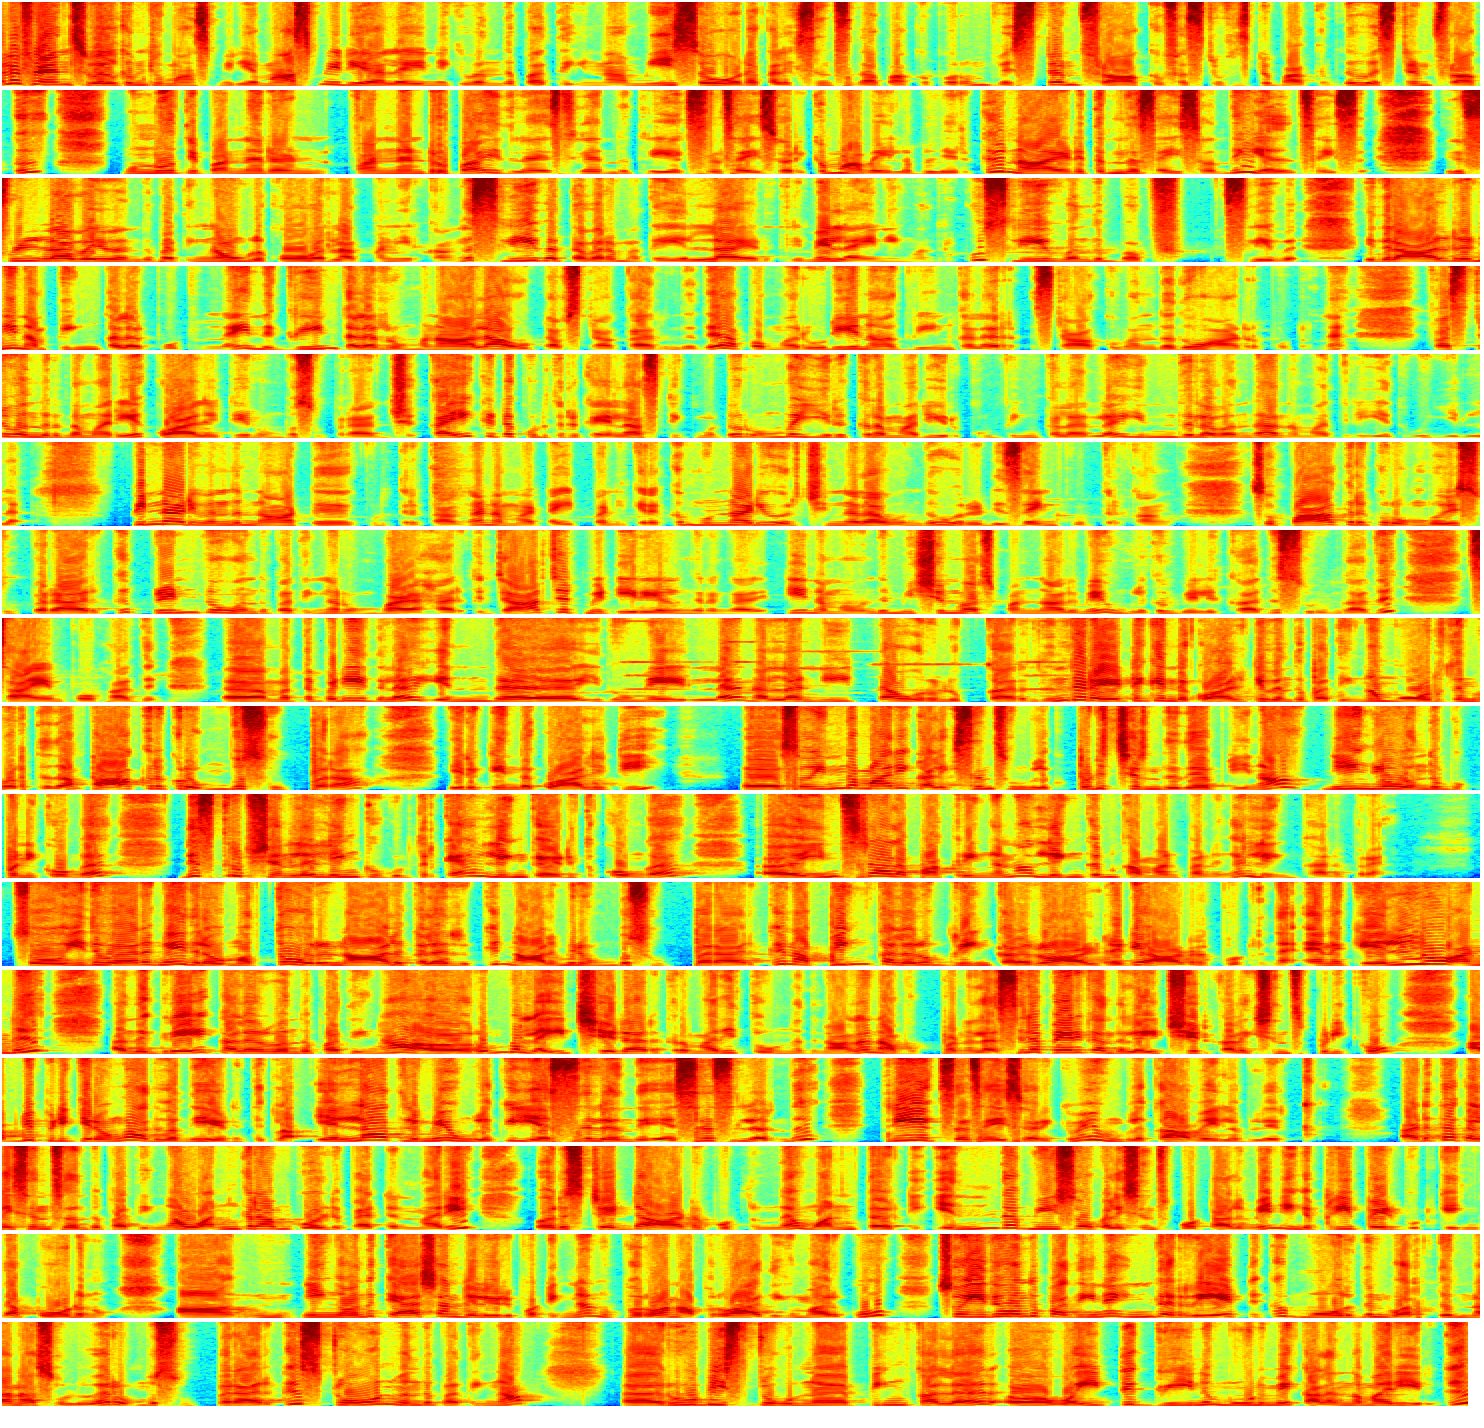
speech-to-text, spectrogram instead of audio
Hello friends welcome to mass media mass மீடியாவில் இன்னைக்கு வந்து பார்த்தீங்கன்னா மீசோவோட கலெக்ஷன்ஸ் தான் பார்க்க போகிறோம் வெஸ்டர்ன் ஃப்ராக் ஃபர்ஸ்ட் ஃபர்ஸ்ட் பார்க்குறது வெஸ்டர்ன் ஃப்ராக்கு முந்நூற்றி பன்னிரெண்டு பன்னெண்டு ரூபாய். இதில் எஸ்லேருந்து த்ரீ எக்ஸ்எல் சைஸ் வரைக்கும் அவைலபிள் இருக்குது நான் எடுத்திருந்த சைஸ் வந்து எல் சைஸ் இது ஃபுல்லாகவே வந்து பார்த்தீங்கன்னா உங்களுக்கு ஓவர்லாக் பண்ணியிருக்காங்க. ஸ்லீவை தவிர மற்ற எல்லா இடத்துலையுமே லைனிங் வந்திருக்கும். ஸ்லீவ் வந்து பஃப் ஸ்லீவ் இதுல ஆல்ரெடி நான் பிங்க் கலர் போட்டிருந்தேன். இந்த கிரீன் கலர் ரொம்ப நாளா அவுட் ஆஃப் ஸ்டாக்கா இருந்தது. அப்ப மறுபடியும் நான் கிரீன் கலர் ஸ்டாக் வந்ததும் ஆர்டர் போட்டிருந்தேன். ஃபர்ஸ்ட் வந்திருந்த மாதிரியே குவாலிட்டி ரொம்ப சூப்பரா இருந்துச்சு. கை கிட்ட கொடுத்துருக்க எலாஸ்டிக் மட்டும் ரொம்ப இருக்கிற மாதிரி இருக்கும் பிங்க் கலர்ல இதுல வந்து அந்த மாதிரி எதுவும் இல்லை. பின்னாடி வந்து நாட்டு கொடுத்துருக்காங்க. நம்ம டைட் பண்ணிக்கிறதுக்கு முன்னாடி ஒரு சின்னதாக வந்து ஒரு டிசைன் கொடுத்துருக்காங்க. ஸோ பாக்குறதுக்கு ரொம்பவே சூப்பராக இருக்குது பிரிண்டும் வந்து பார்த்தீங்கன்னா ரொம்ப அழகாக இருக்குது ஜார்ஜெட் மெட்டீரியலுங்கிறங்காட்டி நம்ம வந்து மிஷின் வாஷ் பண்ணாலுமே உங்களுக்கு வெளுக்காது சுருங்காது சாயம் போகாது. மற்றபடி இதில் எந்த இதுவுமே இல்லை. நல்லா நீட்டாக ஒரு லுக்காக இருந்தது. இந்த ரேட்டுக்கு இந்த குவாலிட்டி வந்து பார்த்தீங்கன்னா மோர் தென் ஒர்த்து தான். பார்க்குறக்கு ரொம்ப சூப்பராக இருக்குது இந்த குவாலிட்டி ஸோ இந்த மாதிரி கலெக்ஷன்ஸ் உங்களுக்கு பிடிச்சிருந்தது அப்படின்னா நீங்களும் வந்து புக் பண்ணிக்கோங்க. டிஸ்கிரிப்ஷன்ல லிங்க் கொடுத்துருக்கேன். லிங்க் எடுத்துக்கோங்க. இன்ஸ்டால பாக்குறீங்கன்னா லிங்க்னு கமெண்ட் பண்ணுங்க. லிங்க் அனுப்புறேன். ஸோ இது வருங்க இதுல மொத்தம் ஒரு நாலு கலர் இருக்கு. நாலுமே ரொம்ப சூப்பரா இருக்கு. நான் பிங்க் கலரும் கிரீன் கலரும் ஆல்ரெடி ஆர்டர் போட்டிருந்தேன். எனக்கு எல்லோ அண்டு அந்த கிரே கலர் வந்து பாத்தீங்கன்னா ரொம்ப லைட் ஷேடா இருக்கிற மாதிரி தோணுனதுனால நான் புக் பண்ணல. சில பேருக்கு அந்த லைட் ஷேட் கலெக்ஷன்ஸ் பிடிக்கும். அப்படி பிடிக்கிறவங்க அது வந்து எடுத்துக்கலாம். எல்லாத்துலயுமே உங்களுக்கு எஸ்ல இருந்து எஸ்எஸ்ல இருந்து த்ரீ எக்ஸசைஸ் வரைக்குமே உங்களுக்கு அவைலபிள் இருக்கு. அடுத்த கலெக்ஷன்ஸ் வந்து பாத்தீங்கன்னா ஒன் கிராம் கோல்டு பேட்டர்ன் மாதிரி ஒரு ஸ்டெட் ஆர்டர் போட்டிருந்தேன் ஒன் தேர்ட்டி எந்த மீஷோ கலெக்ஷன்ஸ் போட்டாலுமே நீங்க ப்ரீபெய்ட் புக்கிங் தான் போடணும். நீங்க வந்து கேஷ் ஆன் டெலிவரி போட்டீங்கன்னா முப்பது ரூபா நாற்பது ரூபா அதிகமா இருக்கும். ஸோ இது வந்து பாத்தீங்கன்னா இந்த ரேட்டுக்கு மோர் தென் ஒர்த்துன்னு தான் நான் சொல்லுவேன். ரொம்ப சூப்பரா இருக்கு. ஸ்டோன் வந்து பாத்தீங்கன்னா ruby stone pink colour white green மூணுமே கலந்த மாதிரி இருக்கு.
